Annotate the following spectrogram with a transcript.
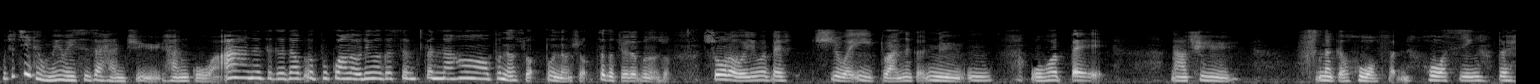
我就记得我没有一次在韩剧、韩国啊啊，那这个叫不光了我另外一个身份然后不能说，不能说，这个绝对不能说，说了我一定会被视为异端。那个女巫，我会被拿去。那个火焚火星，对，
